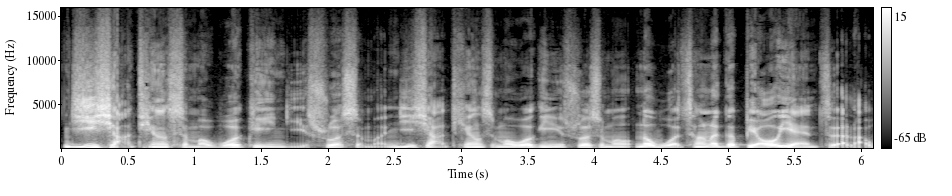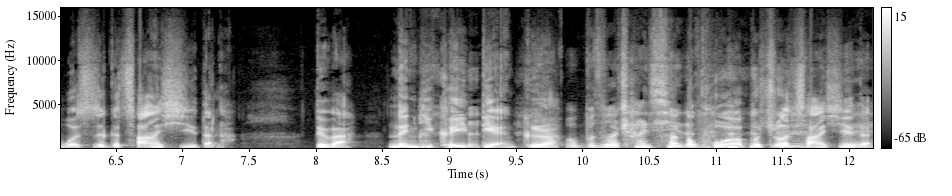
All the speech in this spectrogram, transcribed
你想听什么我给你说什么，你想听什么我给你说什么，那我成了个表演者了，我是个唱戏的了，对吧？那你可以点歌，我不做唱戏的，我不做唱戏的，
